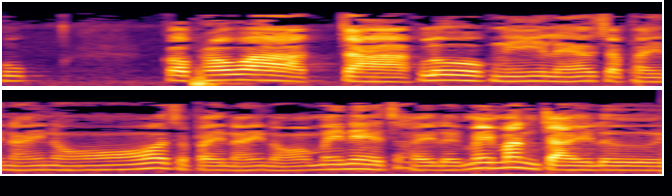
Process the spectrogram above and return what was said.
ทุกข์ก็เพราะว่าจากโลกนี้แล้วจะไปไหนหนอ จะไปไหนหนอ ไม่แน่ใจเลย ไม่มั่นใจเลย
